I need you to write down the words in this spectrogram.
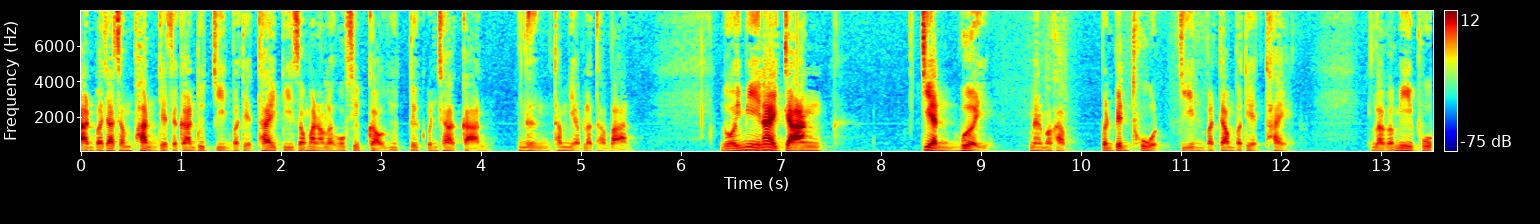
การประชาสัมพันธ์เทศกาลตุจีนประเทศไทยปี 2569ยู่ตึกบัญชาการหนึ่งทำเนียบรัฐบาล โดยมีนายจางเจียนเว่ยแม่นบ่ครับเป็นเป็นทูตจีนประจำประเทศไทย แล้วก็มีผู้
